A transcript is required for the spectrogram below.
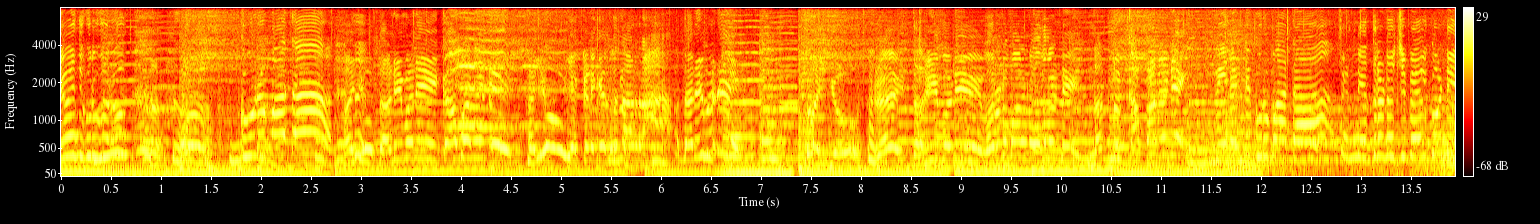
ఏమైంది గురుగారు? గురుమాత! అయ్యో ధనిమని కాపాడండి. అయ్యో ఎక్కడికి వెళ్తున్నారా? ధనిమని అయ్యో రేయ్ ధనిమని వరుణమాలను వదలండి. నన్ను కాపాడండి. వినండి గురుమాత నిద్ర నుంచి మేల్కోండి.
